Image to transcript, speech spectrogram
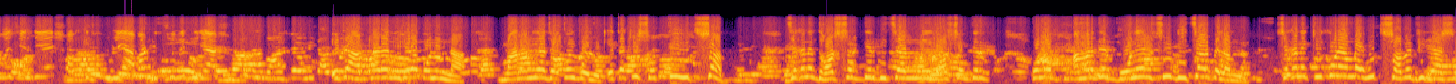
বলছেন যে সবকিছু ভুলে আবার উৎসবে ফিরে আসুন এটা আপনারা নিজেরা বলুন না। মাননীয় যতই বলুক এটা কি সত্যি উৎসব? যেখানে ধর্ষকদের বিচার নেই ধর্ষকদের কোনো আমাদের বোনের সুবিচার পেলাম না। সেখানে কি করে আমরা উৎসবে ফিরে আসি?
